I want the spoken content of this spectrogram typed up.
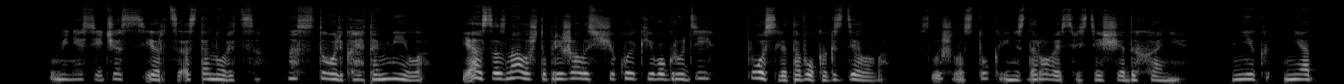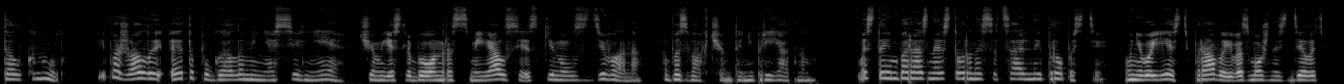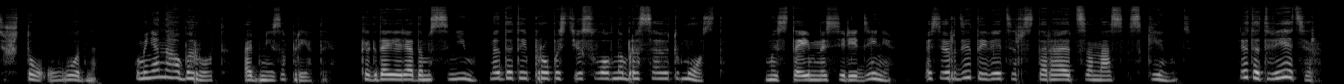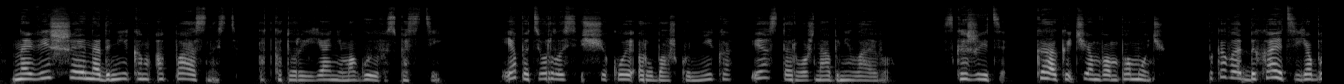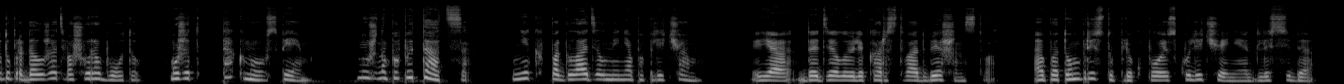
У меня сейчас сердце остановится. Настолько это мило. Я осознала, что прижалась щекой к его груди после того, как сделала. Слышала стук и нездоровое свистящее дыхание. Ник не оттолкнул, и, пожалуй, это пугало меня сильнее, чем если бы он рассмеялся и скинул с дивана, обозвав чем-то неприятным. Мы стоим по разные стороны социальной пропасти. У него есть право и возможность делать что угодно. У меня наоборот, одни запреты. Когда я рядом с ним, над этой пропастью словно бросают мост. Мы стоим на середине, а сердитый ветер старается нас скинуть. Этот ветер — нависшая над Ником опасность, от которой я не могу его спасти. Я потерлась щекой о рубашку Ника и осторожно обняла его. «Скажите, как и чем вам помочь?» Пока вы отдыхаете, я буду продолжать вашу работу. Может, так мы успеем? Нужно попытаться. Ник погладил меня по плечам. Я доделаю лекарство от бешенства, а потом приступлю к поиску лечения для себя.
